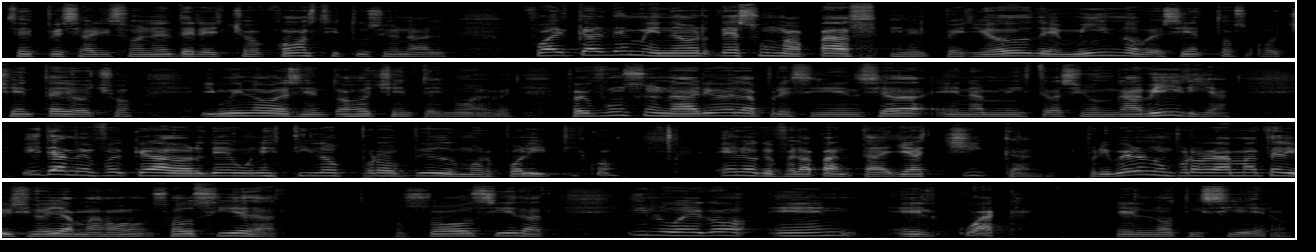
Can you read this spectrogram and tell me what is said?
se especializó en el derecho constitucional, fue alcalde menor de Sumapaz en el periodo de 1988 y 1989. Fue funcionario de la presidencia en administración Gaviria y también fue creador de un estilo propio de humor político en lo que fue la pantalla chica. Primero en un programa televisivo llamado Sociedad o Sociedad y luego en el CUAC, el noticiero.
